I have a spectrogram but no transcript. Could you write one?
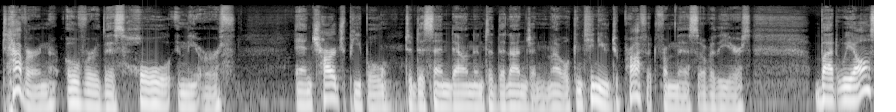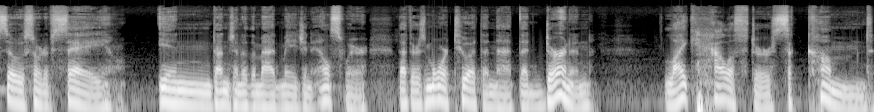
tavern over this hole in the earth and charge people to descend down into the dungeon. And I will continue to profit from this over the years. But we also sort of say in Dungeon of the Mad Mage and elsewhere that there's more to it than that, that Durnan, like Halaster, succumbed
